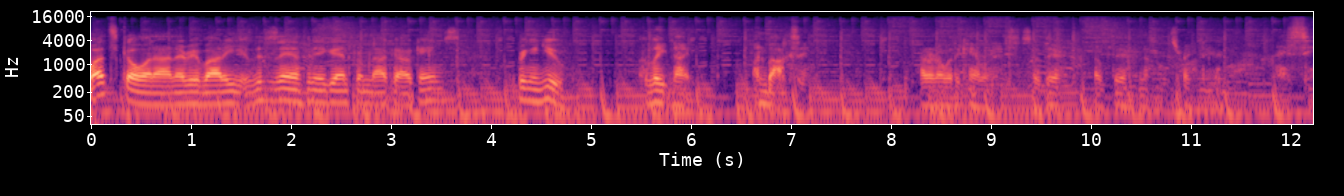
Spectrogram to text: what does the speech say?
What's going on, everybody? This is Anthony again from Knockout Games, bringing you a late night unboxing. I don't know where the camera is. So there, up there. No, it's right there. I see.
